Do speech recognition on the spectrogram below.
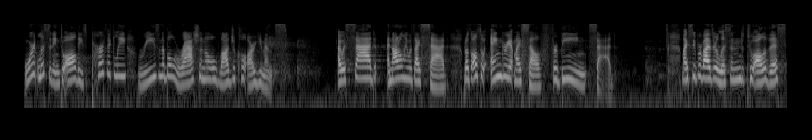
weren't listening to all these perfectly reasonable, rational, logical arguments. I was sad, and not only was I sad, but I was also angry at myself for being sad. My supervisor listened to all of this,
